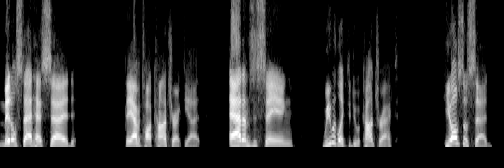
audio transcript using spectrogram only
Mittelstadt has said they haven't talked contract yet. Adams is saying we would like to do a contract. He also said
